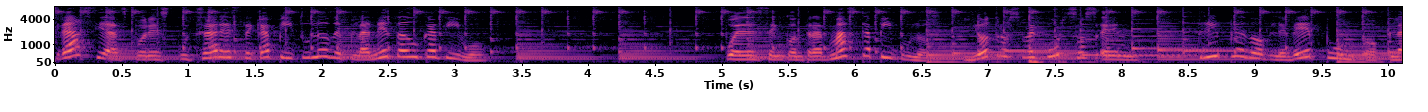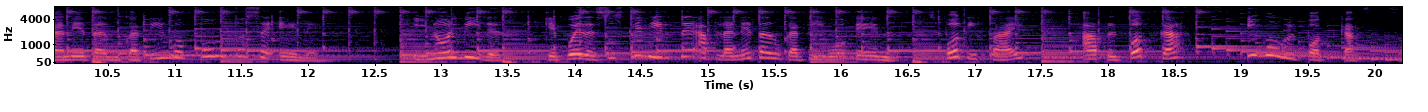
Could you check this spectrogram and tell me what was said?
Gracias por escuchar este capítulo de Planeta Educativo. Puedes encontrar más capítulos y otros recursos en www.planetaeducativo.cl. Y no olvides que puedes suscribirte a Planeta Educativo en Spotify, Apple Podcasts y Google Podcasts.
